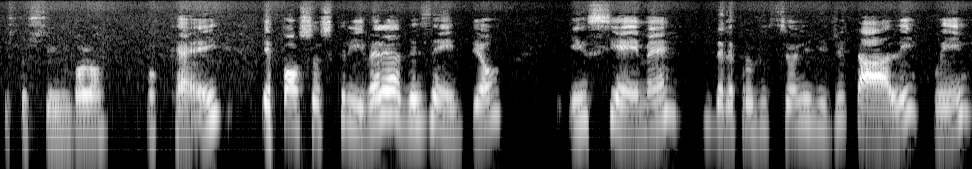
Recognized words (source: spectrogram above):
questo simbolo ok? E posso scrivere ad esempio insieme delle produzioni digitali qui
